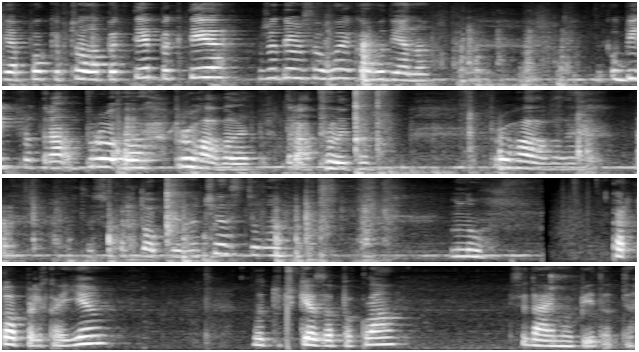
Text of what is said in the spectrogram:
я поки почала пекти, пекти, вже дивлюся, ого, яка година. Обід протра... про... е, прогавили, протратили. Прогавили. Тож картоплю начистила. Ну, картопелька є. Летучки запекла. Сідаємо обідати.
